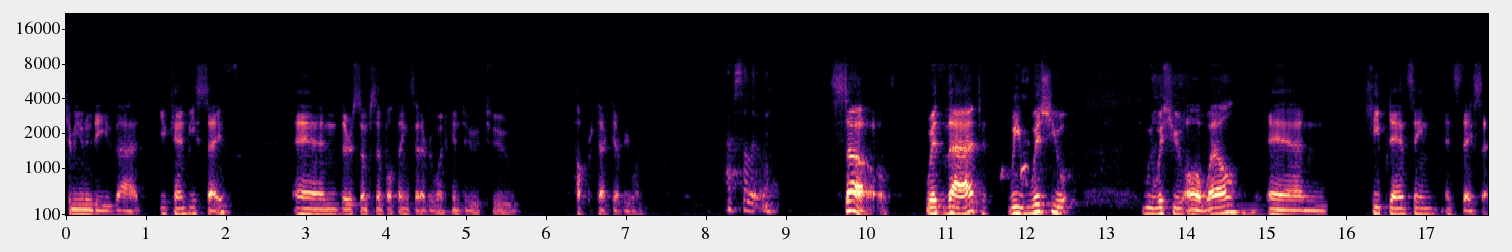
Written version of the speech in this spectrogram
community that you can be safe and there's some simple things that everyone can do to help protect everyone. Absolutely. So, with that, we wish you we wish you all well and keep dancing and stay safe.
